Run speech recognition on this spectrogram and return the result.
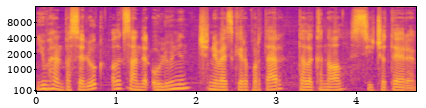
Євген Паселюк, Олександр Олюнін, Чернівецький репортер, телеканал Сі 4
